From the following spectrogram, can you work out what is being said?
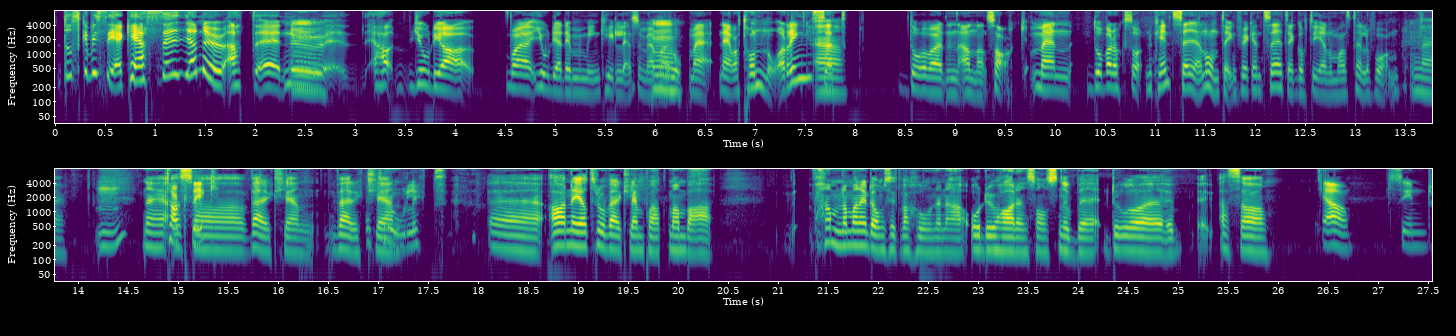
då ska vi se, kan jag säga nu att eh, nu Mm. ha, gjorde, jag, var gjorde jag det med min kille som jag var Mm. ihop med när jag var tonåring. Så Ja. att då var det en annan sak. Men då var det också, nu kan jag inte säga någonting för jag kan inte säga att jag gått igenom hans telefon. nej. Mm. Nej Toxic. alltså verkligen, verkligen. Otroligt. Eh, ja, nej, jag tror verkligen på att man bara Hamnar man i de situationerna och du har en sån snubbe då, eh, alltså, Ja, synd.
